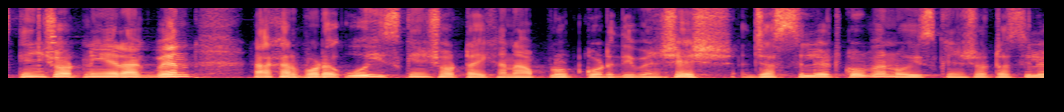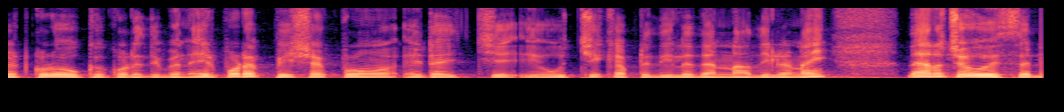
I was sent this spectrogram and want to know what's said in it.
স্ক্রিনশট নিয়ে রাখবেন, রাখার পরে ওই স্ক্রিনশটটা এখানে আপলোড করে দিবেন। শেষ জাস্ট সিলেক্ট করবেন, ওই স্ক্রিনশটটা সিলেক্ট করে ওকে করে দিবেন। এরপরে পেশাক প্রোমো এটা ইচ্ছে উচিত আপনি দিলে দেন, না দিলে নাই দেন হচ্ছে ওয়েবসাইট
